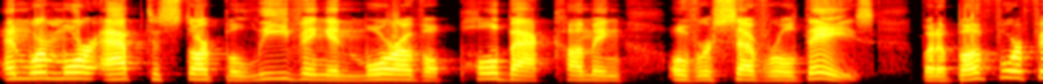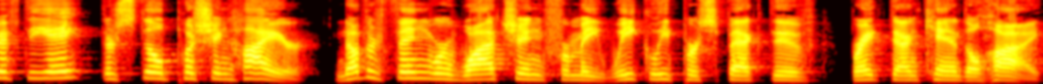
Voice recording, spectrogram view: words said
and we're more apt to start believing in more of a pullback coming over several days. But above 458, they're still pushing higher. Another thing we're watching from a weekly perspective breakdown candle high.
